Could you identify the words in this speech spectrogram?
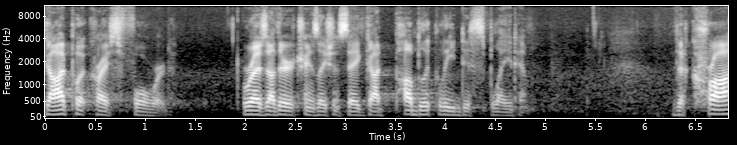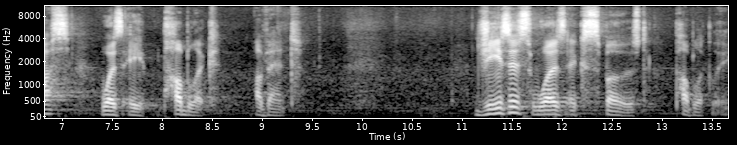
God put Christ forward. Whereas other translations say God publicly displayed him. The cross was a public event. Jesus was exposed publicly,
